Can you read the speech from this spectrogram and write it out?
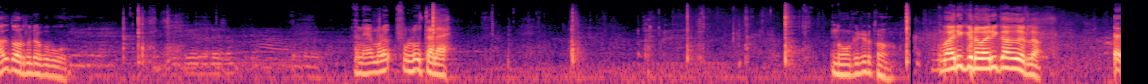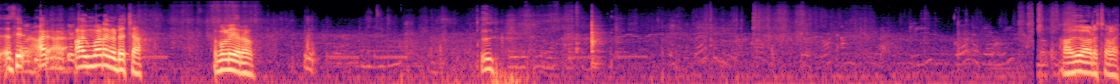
അത് തുറന്നിട്ട് അപ്പോൾ പോകും നമ്മൾ ഫുള്ള് കുത്തല്ലേ നോക്കിയിട്ട് എടുക്കണോ? വരിക്കിട വരിക്കാതെ തരില്ല. അകുമ്പാടം കണ്ടു വെച്ചാ? അപ്പോൾ ക്ലിയറോ അത് അടച്ചോളെ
